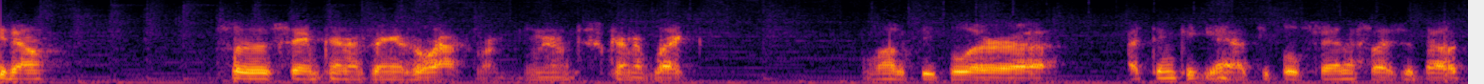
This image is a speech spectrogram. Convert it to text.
You know, sort of the same kind of thing as the last one. You know, just kind of like a lot of people are. Uh, I think yeah, people fantasize about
